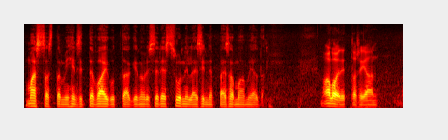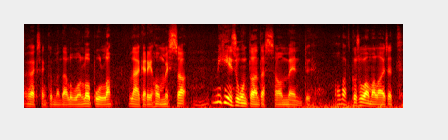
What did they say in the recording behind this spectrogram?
massasta, mihin sitten vaikuttaakin, olisi edes suunnilleen sinne päin samaa mieltä. Aloitit tosiaan 90-luvun lopulla lääkärihommissa. Mihin suuntaan tässä on menty? Ovatko suomalaiset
